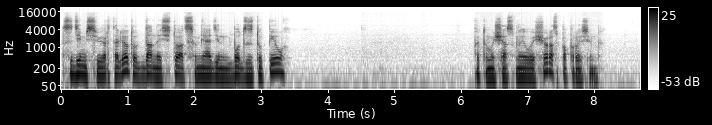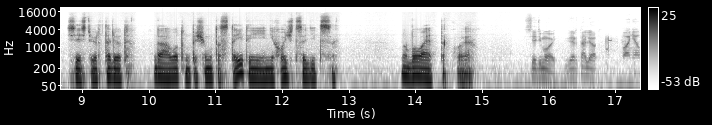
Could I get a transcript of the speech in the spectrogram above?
Садимся в вертолет. Вот в данной ситуации у меня один бот затупил. Поэтому сейчас мы его еще раз попросим сесть в вертолет. Да, вот он почему-то стоит и не хочет садиться. Ну, бывает такое. Седьмой. Вертолет. Понял.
